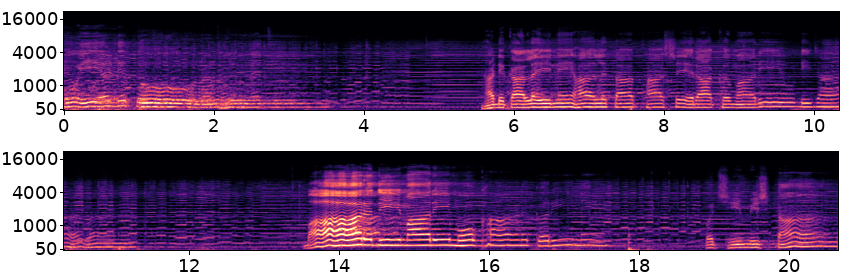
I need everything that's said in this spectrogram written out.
કોઈ અડતું હાડકા લઈને હાલતા થાશે, રાખ મારી ઉડી જાવા બાર દી મારી મોખાણ કરીને પછી મિષ્ટાન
